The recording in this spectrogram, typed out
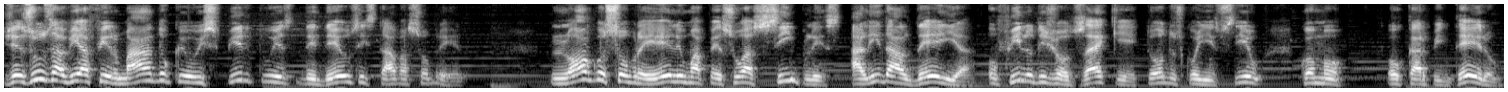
Jesus havia afirmado que o Espírito de Deus estava sobre ele. Logo sobre ele, uma pessoa simples, ali da aldeia, o filho de José, que todos conheciam como o carpinteiro,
